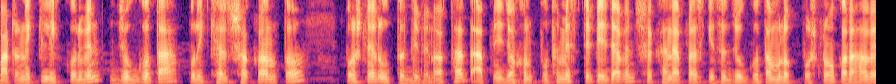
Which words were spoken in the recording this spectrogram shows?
বাটনে ক্লিক করবেন। যোগ্যতা পরীক্ষা সংক্রান্ত প্রশ্নের উত্তর দিবেন। অর্থাৎ আপনি যখন প্রথম স্টেপে যাবেন, সেখানে আপনার কিছু যোগ্যতামূলক প্রশ্ন করা হবে।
